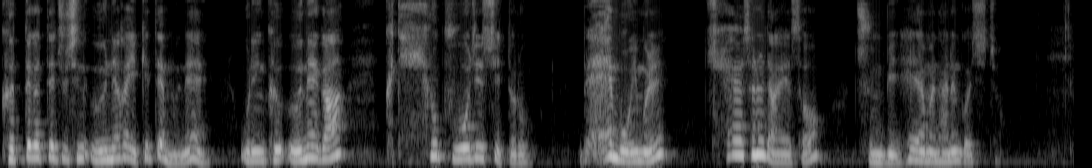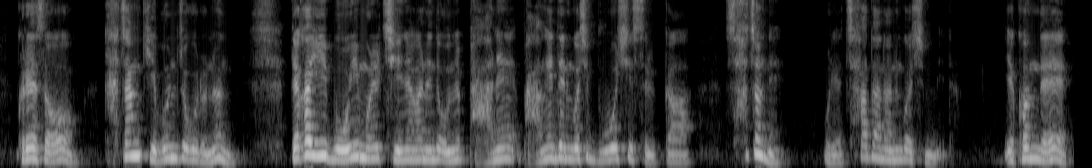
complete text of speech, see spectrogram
그때그때 주신 은혜가 있기 때문에 우린 그 은혜가 그대로 부어질 수 있도록 매 모임을 최선을 다해서 준비해야만 하는 것이죠. 그래서 가장 기본적으로는 내가 이 모임을 진행하는데 오늘 방해, 방해되는 것이 무엇이 있을까 사전에 우리가 차단하는 것입니다. 예컨대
